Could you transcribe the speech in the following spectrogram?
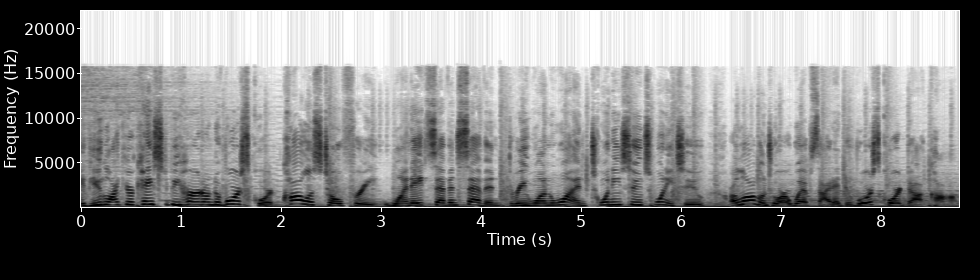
If you'd like your case to be heard on divorce court, call us toll free 1 877 311 2222 or log on to our website at divorcecourt.com.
